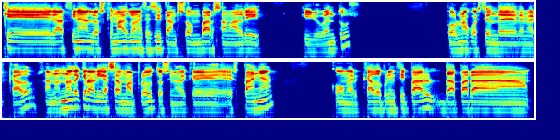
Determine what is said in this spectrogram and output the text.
que al final los que más lo necesitan son Barça, Madrid y Juventus, por una cuestión de, mercado. O sea, no, de que la liga sea un mal producto, sino de que España, como mercado principal, da para,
